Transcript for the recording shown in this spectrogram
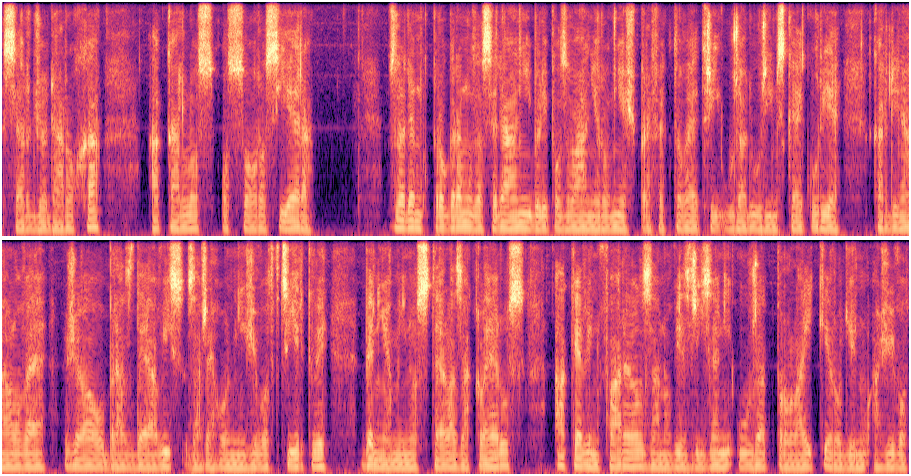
Sergio da Rocha a Carlos Osoro Sierra. Vzhledem k programu zasedání byli pozváni rovněž prefektové tří úřadů římské kurie, kardinálové Joao Braz de Avis za řeholní život v církvi, Benjamino Stella za klérus a Kevin Farrell za nově zřízený úřad pro lajky, rodinu a život.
